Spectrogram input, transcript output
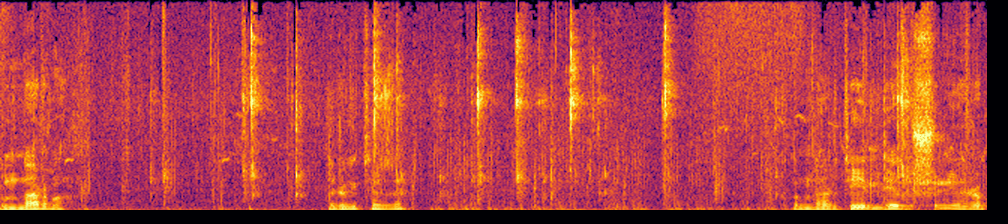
Bunlar mı? Nereye gittiniz lan? Bunlar değil diye düşünüyorum.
